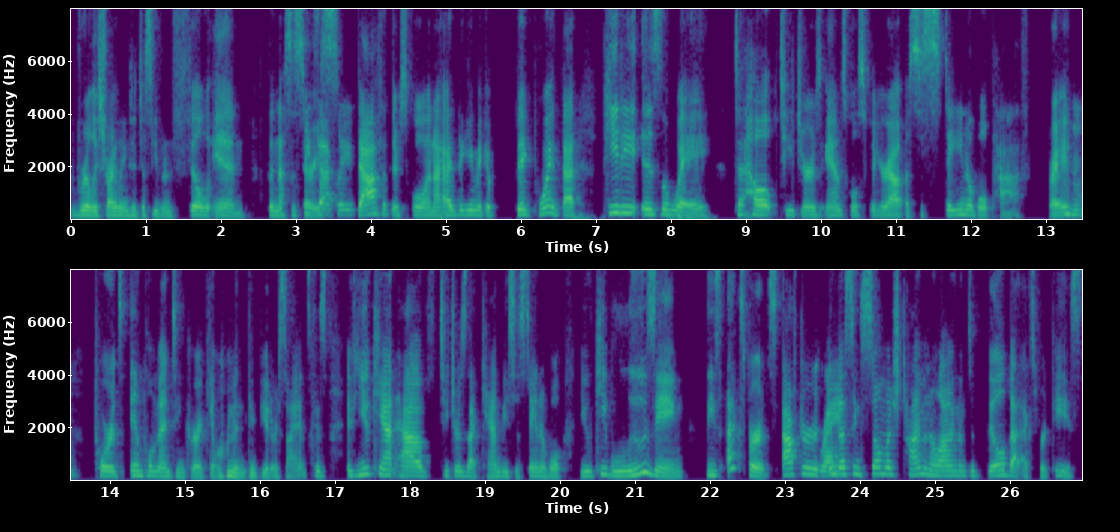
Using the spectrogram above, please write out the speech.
really struggling to just even fill in the necessary exactly. staff at their school. And I, I think you make a big point that PD is the way to help teachers and schools figure out a sustainable path, right? Mm-hmm. Towards implementing curriculum in computer science. Because if you can't have teachers that can be sustainable, you keep losing these experts after right. investing so much time and allowing them to build that expertise.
